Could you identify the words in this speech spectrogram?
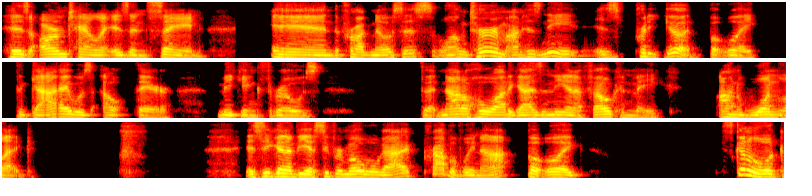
His arm talent is insane, and the prognosis long term on his knee is pretty good, but like the guy was out there making throws that not a whole lot of guys in the NFL can make on one leg. Is he going to be a super mobile guy? Probably not, but like he's going to look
